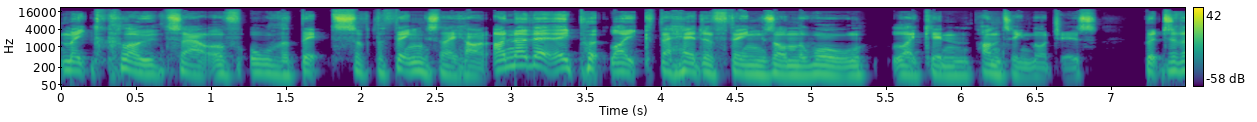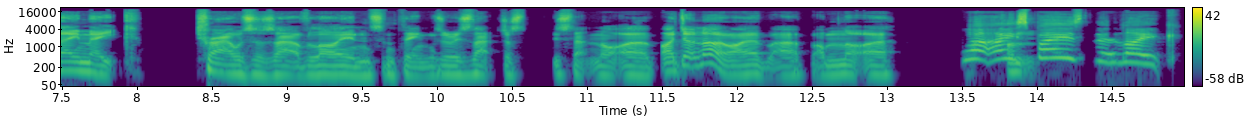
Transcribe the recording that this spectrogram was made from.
make clothes out of all the bits of the things they hunt? I know that they put like the head of things on the wall, like in hunting lodges, but do they make trousers out of lions and things, or is that just is that not a? I don't know. I, I I'm not a. Well, I suppose that like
